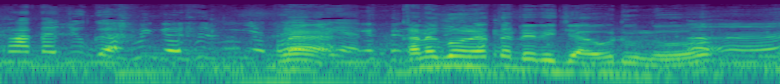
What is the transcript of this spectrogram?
rata juga. Nah, karena gue ngeliatnya dari jauh dulu. Heeh.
